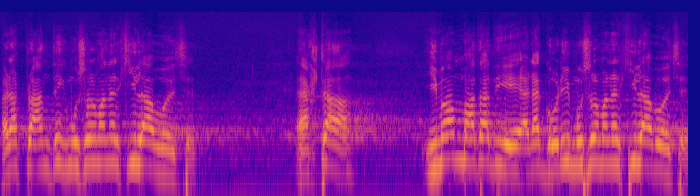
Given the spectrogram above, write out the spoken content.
একটা প্রান্তিক মুসলমানের কী লাভ হয়েছে? একটা ইমাম ভাতা দিয়ে একটা গরিব মুসলমানের কী লাভ হয়েছে?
